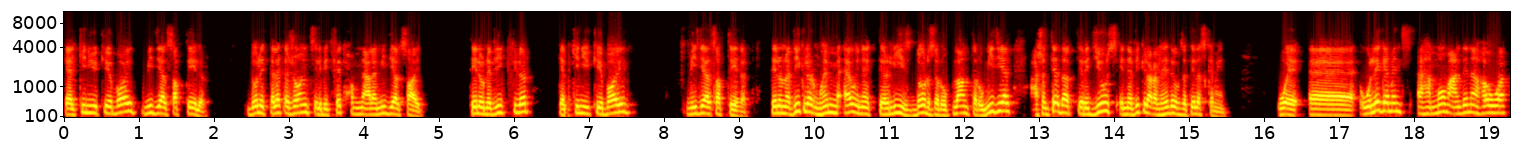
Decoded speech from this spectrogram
calcaneocuboid medial subtalar دول الثلاثه joints اللي بيتفتحوا من على ال medial side تيلو نافيكولار كالكينيو كيوبويد ميديال سب تيلر تيلو نافيكولار مهم قوي إنك ت release dorsal و plantar و medial عشان تقدر ت reduce ال navicular على ال head of the talus كمان. و آه و ligaments أهمهم عندنا هو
